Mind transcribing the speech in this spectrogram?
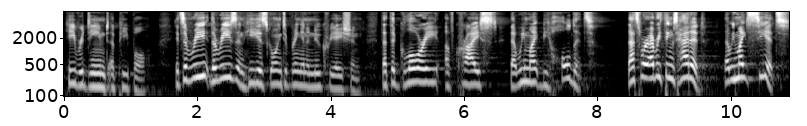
He redeemed a people. It's re- the reason He is going to bring in a new creation, that the glory of Christ, that we might behold it. That's where everything's headed, that we might see it.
